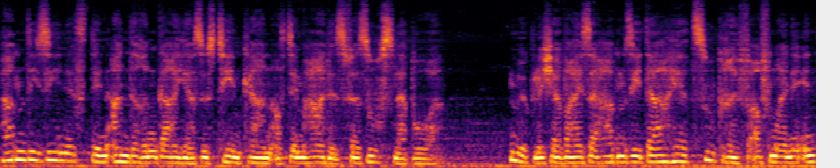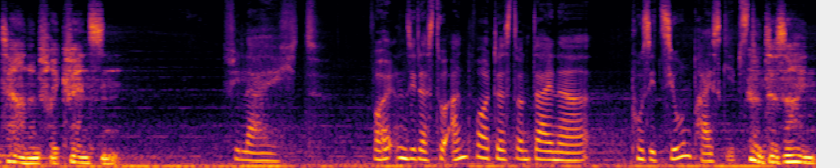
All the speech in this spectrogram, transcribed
haben die Zenith den anderen Gaia-Systemkern aus dem Hades-Versuchslabor. Möglicherweise haben sie daher Zugriff auf meine internen Frequenzen. Vielleicht wollten sie, dass du antwortest und deine Position preisgibst. Könnte sein.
